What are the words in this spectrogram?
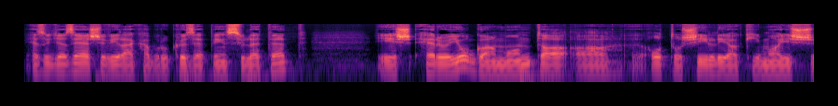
ez ugye az első világháború közepén született, és erről joggal mondta a Otto Schilly, aki ma is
